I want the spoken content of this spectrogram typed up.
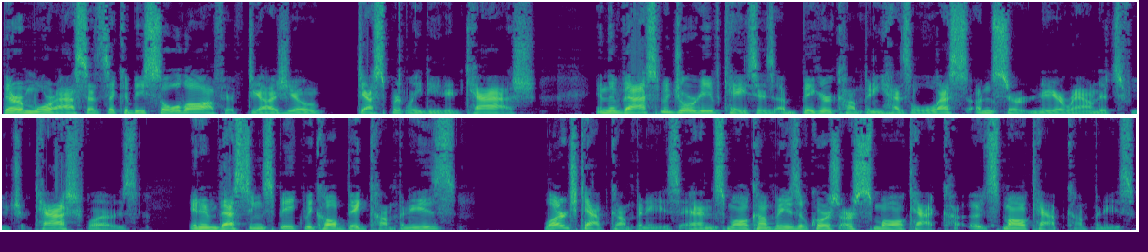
There are more assets that could be sold off if Diageo desperately needed cash. In the vast majority of cases, a bigger company has less uncertainty around its future cash flows. In investing speak, we call big companies large cap companies, and small companies, of course, are small cap small cap companies.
